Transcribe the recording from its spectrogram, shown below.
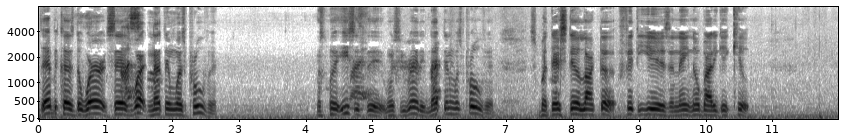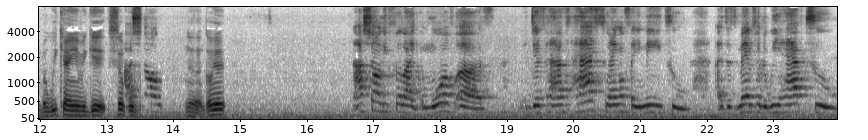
That because the word says I what? Nothing was proven. That's what Isha right. said when she read it. Nothing was proven, but they're still locked up. Fifty years and ain't nobody get killed. But we can't even get simple. Yeah, go ahead. I surely feel like more of us just has has to. I ain't gonna say need to I just mandatory that we have to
